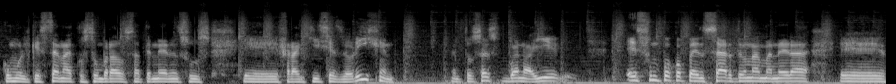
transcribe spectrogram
como el que están acostumbrados a tener en sus eh, franquicias de origen. Entonces, bueno, ahí es un poco pensar de una manera... Eh,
